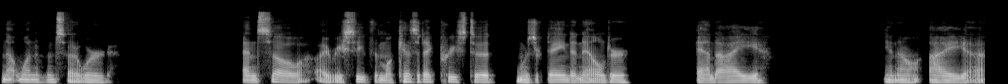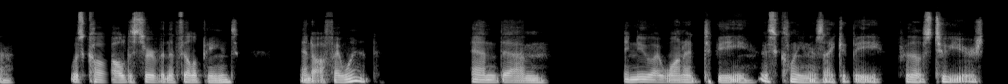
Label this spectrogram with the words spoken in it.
Not one of them said a word. And so I received the Melchizedek priesthood, was ordained an elder, and I, you know, I uh, was called to serve in the Philippines, and off I went. And um, I knew I wanted to be as clean as I could be for those two years.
